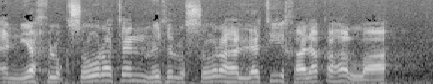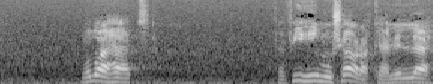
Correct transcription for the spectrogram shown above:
أن يخلق صورة مثل الصورة التي خلقها الله. مضاهاة. ففيه مشاركة لله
